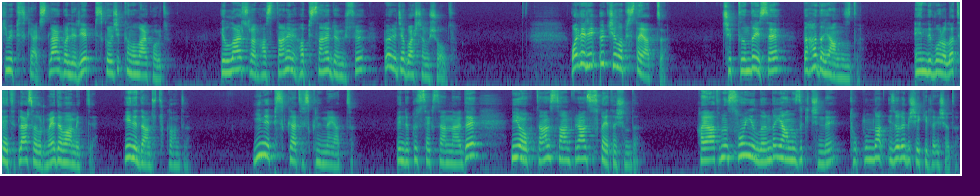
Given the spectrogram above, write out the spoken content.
Kimi psikiyatristler Valeriye psikolojik tanılar koydu. Yıllar süren hastane ve hapishane döngüsü böylece başlamış oldu. Valeri 3 yıl hapiste yattı. Çıktığında ise daha da yalnızdı. Andy Warhol'a tehditler savurmaya devam etti. Yeniden tutuklandı. yine psikiyatrist kliniğine yattı. 1980'lerde New York'tan San Francisco'ya taşındı. Hayatının son yıllarında yalnızlık içinde toplumdan izole bir şekilde yaşadı.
